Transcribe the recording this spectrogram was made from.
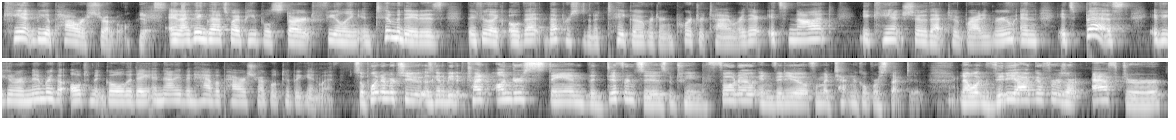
can't be a power struggle. Yes. And I think that's why people start feeling intimidated is they feel like, oh, that, that person's going to take over during portrait time or there it's not you can't show that to a bride and groom. And it's best if you can remember the ultimate goal of the day and not even have a power struggle to begin with. So point number two is going to be to try to understand the differences between photo and video from a technical perspective. Right. Now, what videographers are after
